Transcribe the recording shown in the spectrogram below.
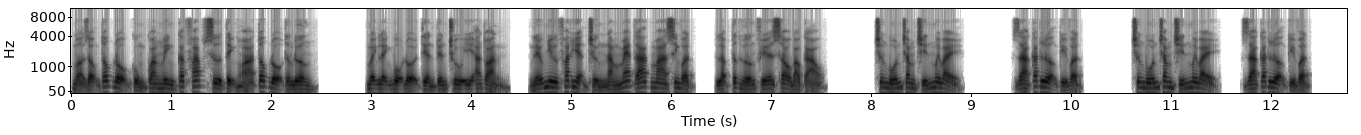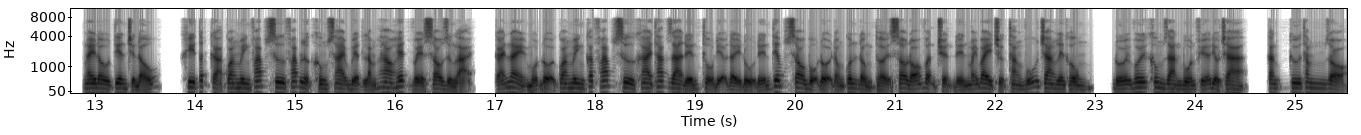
mở rộng tốc độ cùng quang minh các pháp sư tịnh hóa tốc độ tương đương. Mệnh lệnh bộ đội tiền tuyến chú ý an toàn, nếu như phát hiện chừng năm mét ác ma sinh vật, lập tức hướng phía sau báo cáo. Chương bốn trăm chín mươi bảy, ra cắt lượng kỳ vật. Chương bốn trăm chín mươi bảy, ra cắt lượng kỳ vật. Ngày đầu tiên chiến đấu khi tất cả quang minh pháp sư pháp lực không sai biệt lắm hao hết về sau dừng lại, cái này một đội quang minh các pháp sư khai thác ra đến thổ địa đầy đủ đến tiếp sau bộ đội đóng quân đồng thời sau đó vận chuyển đến máy bay trực thăng vũ trang lên không, đối với không gian bốn phía điều tra, căn cứ thăm dò,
